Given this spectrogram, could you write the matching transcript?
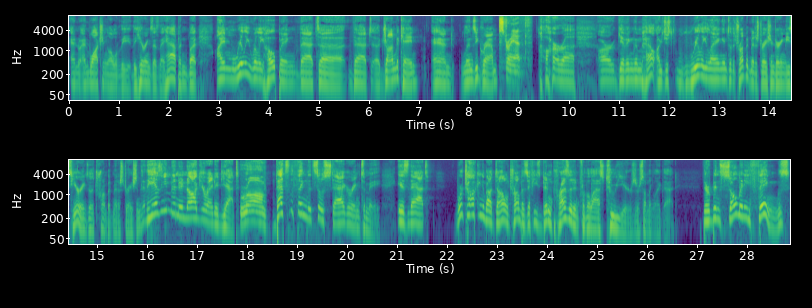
and and watching all of the the hearings as they happen. But I'm really really hoping that uh, that uh, John McCain and Lindsey Graham Strength. are uh, are giving them hell. Are just really laying into the Trump administration during these hearings of the Trump administration. He hasn't even been inaugurated yet. Wrong. That's the thing that's so staggering to me is that we're talking about Donald Trump as if he's been president for the last two years or something like that. There have been so many things,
